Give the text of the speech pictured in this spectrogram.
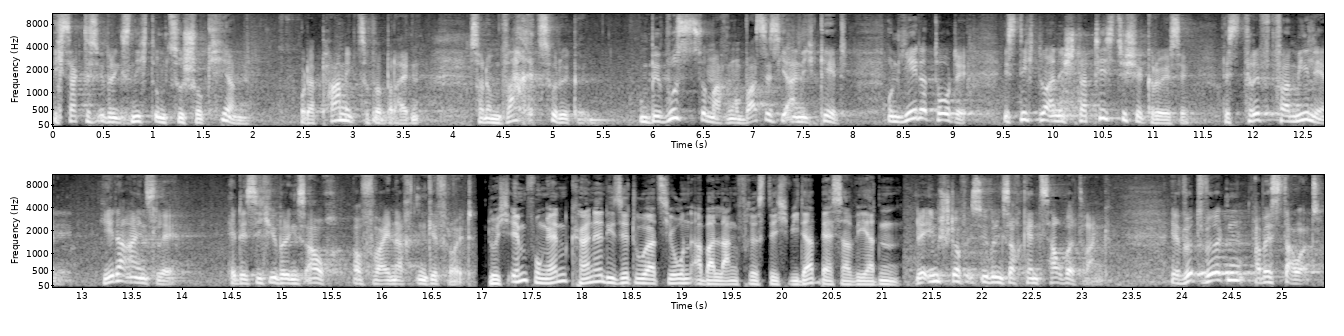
Ich sage das übrigens nicht, um zu schockieren oder Panik zu verbreiten, sondern um wach zu rütteln um bewusst zu machen, um was es hier eigentlich geht. Und jeder Tote ist nicht nur eine statistische Größe, das trifft Familien. Jeder Einzelne hätte sich übrigens auch auf Weihnachten gefreut. Durch Impfungen könne die Situation aber langfristig wieder besser werden. Der Impfstoff ist übrigens auch kein Zaubertrank. Er wird wirken, aber es dauert.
